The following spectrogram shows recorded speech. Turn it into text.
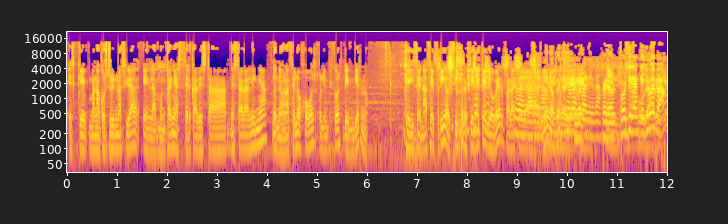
es que van a construir una ciudad en las montañas cerca de esta de esta gran línea donde van a hacer los Juegos Olímpicos de invierno que dicen hace frío, sí, pero tiene que llover para que haya pero, pero pues dirán que llueva,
